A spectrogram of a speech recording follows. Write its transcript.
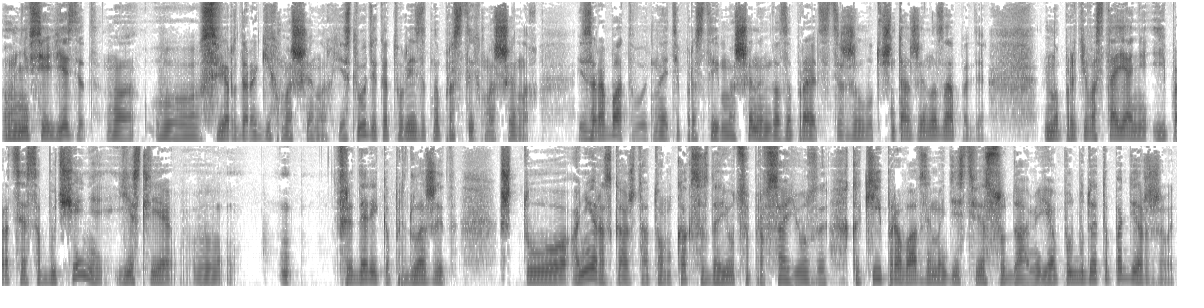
Не все ездят на э, сверхдорогих машинах. Есть люди, которые ездят на простых машинах и зарабатывают на эти простые машины, иногда заправиться тяжело. Точно так же и на Западе. Но противостояние и процесс обучения, если э, Фредерика предложит, что они расскажут о том, как создаются профсоюзы, какие права взаимодействия с судами. Я буду это поддерживать.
